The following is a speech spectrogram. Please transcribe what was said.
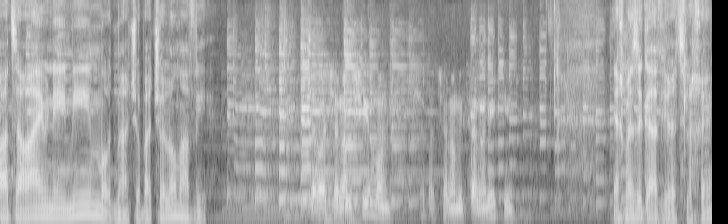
הצהריים נעימים, עוד מעט שבת שלום, אבי. שבת שלום, שמעון. שבת שלום מסלוניקי. איך מזג האוויר אצלכם?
